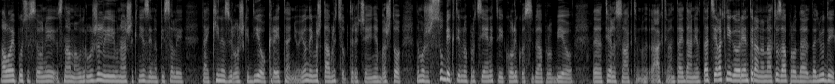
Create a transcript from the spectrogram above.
ali ovaj put su se oni s nama udružili i u našoj knjizi napisali taj kineziološki dio o kretanju i onda imaš tablicu opterećenja, baš to da možeš subjektivno procijeniti koliko si zapravo bio e, tjelesno aktivno, aktivan taj dan. Jer ta cijela knjiga je orijentirana na to zapravo da, da ljudi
